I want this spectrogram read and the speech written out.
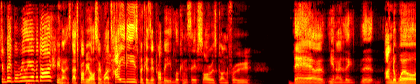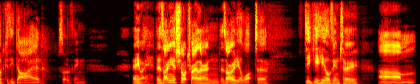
can people really ever die? Who knows? That's probably also why it's Hades, because they're probably looking to see if Sora's gone through their, you know, the, the underworld because he died, sort of thing. Anyway, there's only a short trailer and there's already a lot to dig your heels into. Um,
